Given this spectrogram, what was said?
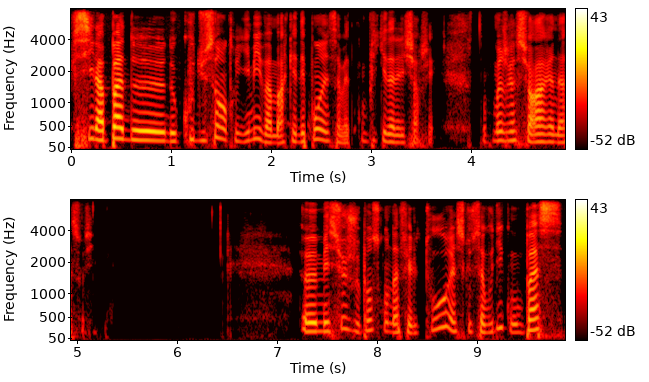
s'il a pas de, de coup du sort, entre guillemets, il va marquer des points et ça va être compliqué d'aller le chercher. Donc, moi, je reste sur Arenas aussi. Euh, messieurs, je pense qu'on a fait le tour. Est-ce que ça vous dit qu'on passe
